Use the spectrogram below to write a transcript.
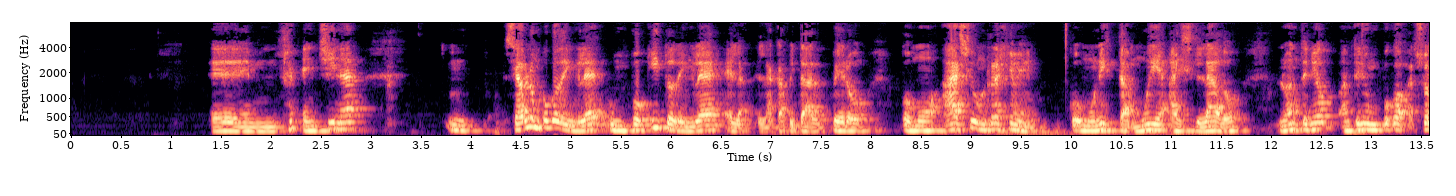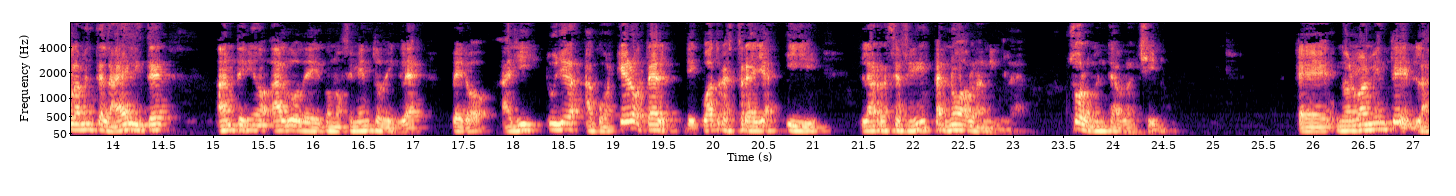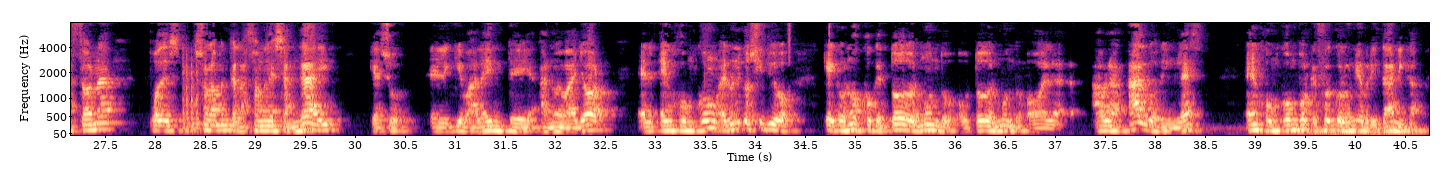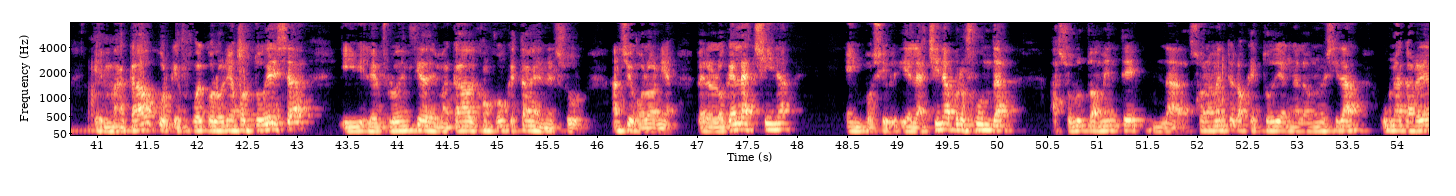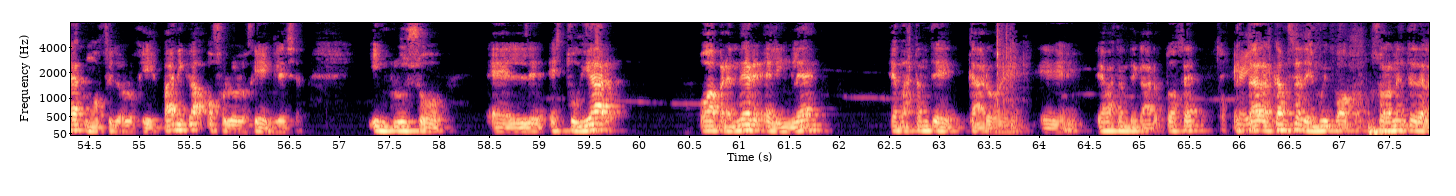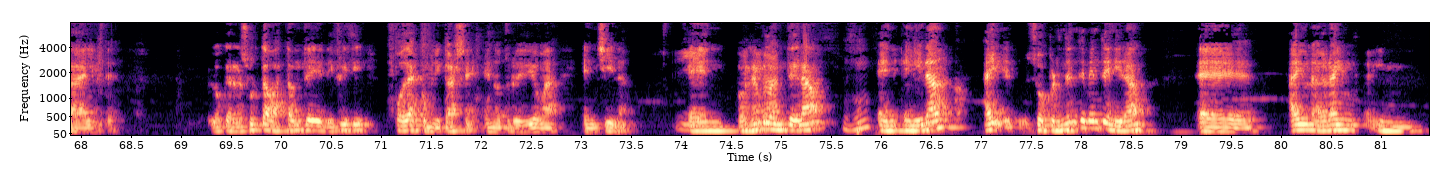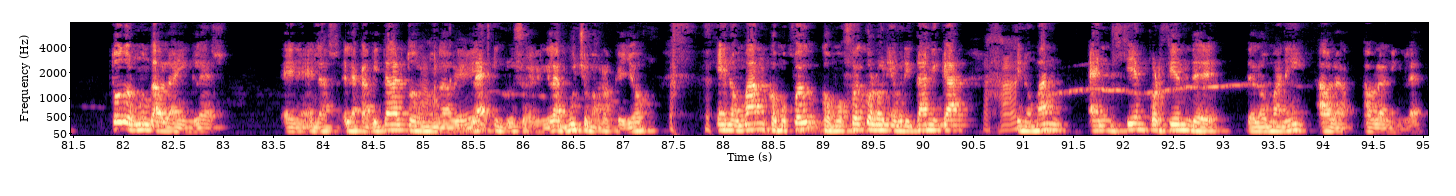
en China se habla un poco de inglés, un poquito de inglés en la, capital, pero como ha sido un régimen comunista muy aislado, no han tenido, han tenido un poco, solamente la élite han tenido algo de conocimiento de inglés, pero allí tú llegas a cualquier hotel de cuatro estrellas y las recepcionistas no hablan inglés, solamente hablan chino. Eh, normalmente la zona, puedes, solamente la zona de Shanghái, que es el equivalente a Nueva York, en Hong Kong, el único sitio que conozco que todo el mundo, o todo el mundo, o hablan algo de inglés, en Hong Kong porque fue colonia británica, en Macao porque fue colonia portuguesa y la influencia de Macao y Hong Kong que están en el sur, han sido colonias. Pero lo que es la China es imposible. Y en la China profunda absolutamente nada. Solamente los que estudian en la universidad una carrera como filología hispánica o filología inglesa. Incluso el estudiar o aprender el inglés es bastante caro, eh, eh, es bastante caro. Entonces, está al alcance de muy pocos, solamente de la élite. Lo que resulta bastante difícil poder comunicarse en otro idioma en China. En, por ejemplo, en Teherán, en, Irán, hay, sorprendentemente en Irán, eh, hay una gran... todo el mundo habla inglés. En, la, capital todo el mundo habla inglés, incluso el inglés mucho mejor que yo. En Oman, como fue, como fue colonia británica, en Oman el 100% de, de los maní hablan, hablan inglés.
